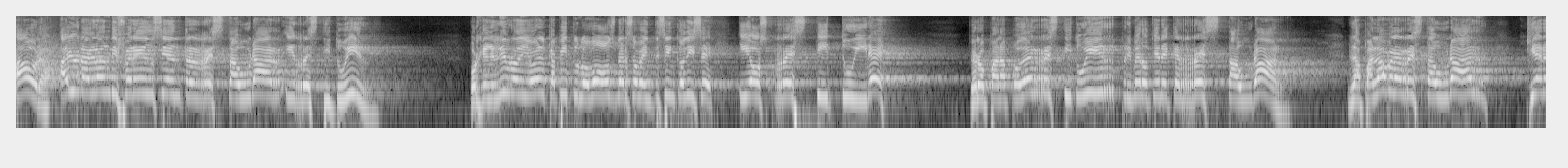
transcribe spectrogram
Ahora, hay una gran diferencia entre restaurar y restituir. Porque en el libro de Joel capítulo 2, verso 25 dice, y os restituiré. Pero para poder restituir, primero tiene que restaurar. La palabra restaurar quiere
